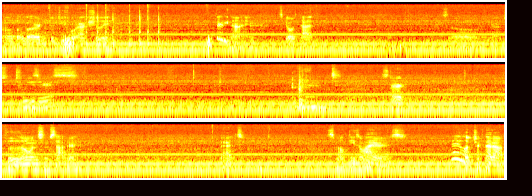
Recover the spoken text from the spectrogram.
A little bit lower than 54 actually. 39. Let's go with that. So grab some tweezers. And start blowing some solder. Back smelt these wires. Hey look, check that out.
